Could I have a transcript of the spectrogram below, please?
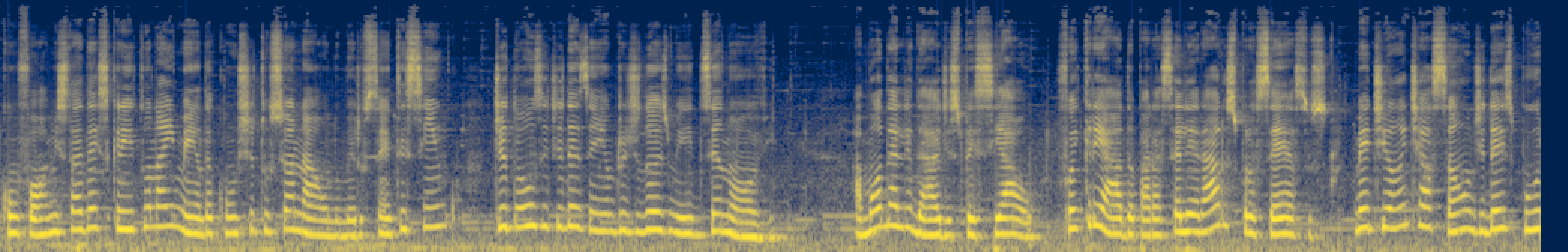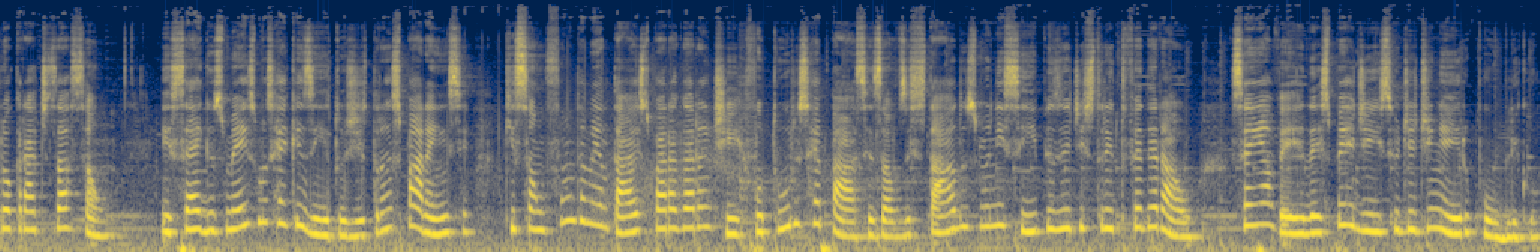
conforme está descrito na Emenda Constitucional número 105, de 12 de dezembro de 2019. A modalidade especial foi criada para acelerar os processos mediante a ação de desburocratização e segue os mesmos requisitos de transparência que são fundamentais para garantir futuros repasses aos estados, municípios e Distrito Federal, sem haver desperdício de dinheiro público.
